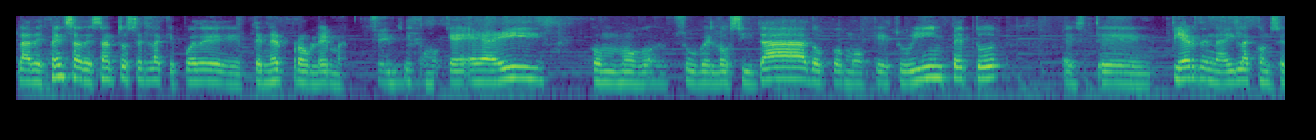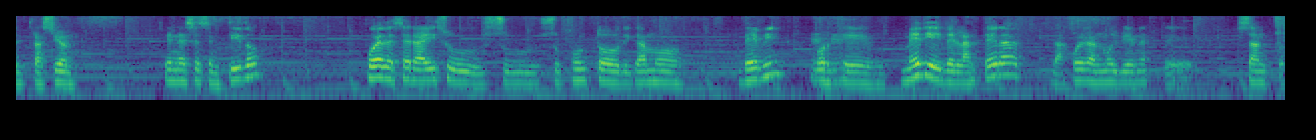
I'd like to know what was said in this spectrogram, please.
la defensa de Santos es la que puede tener problema. Sí. Como que ahí, como su velocidad o como que su ímpetu, este, pierden ahí la concentración. En ese sentido, puede ser ahí su, su, su punto, digamos, débil, porque media y delantera la juegan muy bien este Santos.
